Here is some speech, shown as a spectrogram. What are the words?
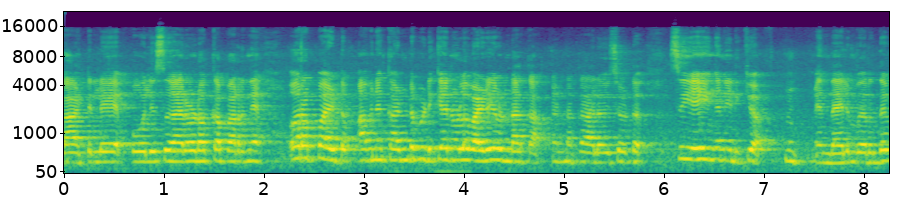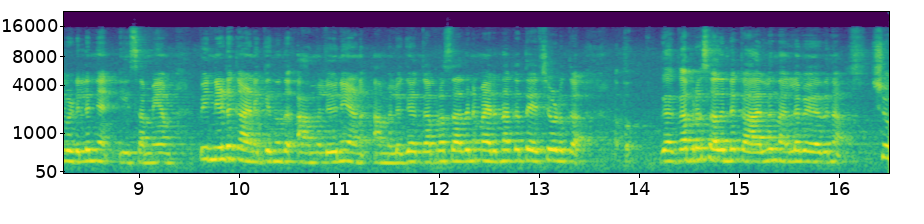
കാട്ടിലെ പോലീസുകാരോടൊക്കെ പറഞ്ഞ് ഉറപ്പായിട്ടും അവനെ കണ്ടുപിടിക്കാനുള്ള വഴി ഉണ്ടാക്കാം എന്നൊക്കെ ആലോചിച്ചോട്ട് സി എ ഇങ്ങനെ ഇരിക്കുക എന്തായാലും വെറുതെ വിടില്ല ഞാൻ ഈ സമയം. പിന്നീട് കാണിക്കുന്നത് അമലുവിനെയാണ്. അമലു ഗംഗാപ്രസാദിന് മരുന്നൊക്കെ തേച്ചു കൊടുക്കുക. അപ്പൊ ഗംഗാപ്രസാദിന്റെ കാലിന് നല്ല വേദന. ശോ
